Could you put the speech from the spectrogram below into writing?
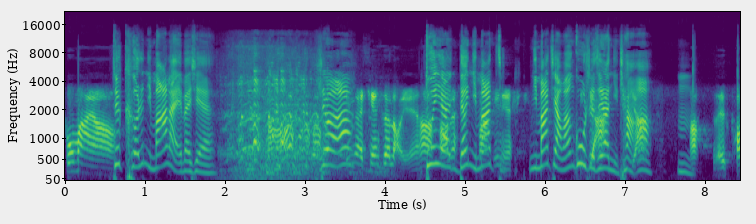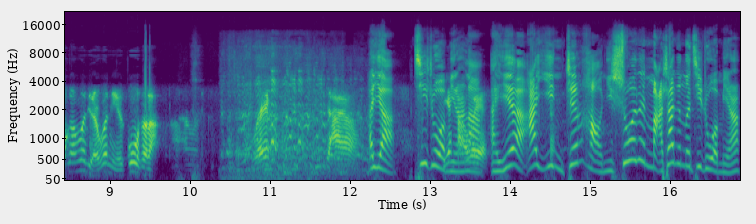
给我妈呀。就可着你妈来呗先，是吧啊先磕老人哈。对呀，等你妈给你你妈讲完故事再让你唱啊。嗯，啊，来刨根问底儿问你故事了。喂，你家呀？哎呀。记住我名了哎，哎呀，阿姨你真好，你说的马上就能记住我名。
